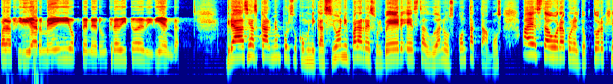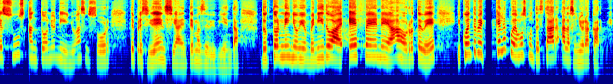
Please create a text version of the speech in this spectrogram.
para afiliarme y obtener un crédito de vivienda. Gracias Carmen por su comunicación y para resolver esta duda nos contactamos a esta hora con el doctor Jesús Antonio Niño, asesor de presidencia en temas de vivienda. Doctor Niño, bienvenido a FNA Ahorro TV y cuénteme qué le podemos contestar a la señora Carmen.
